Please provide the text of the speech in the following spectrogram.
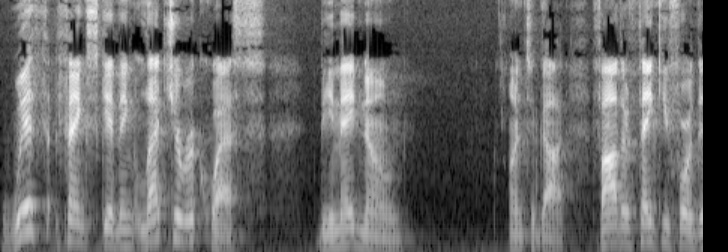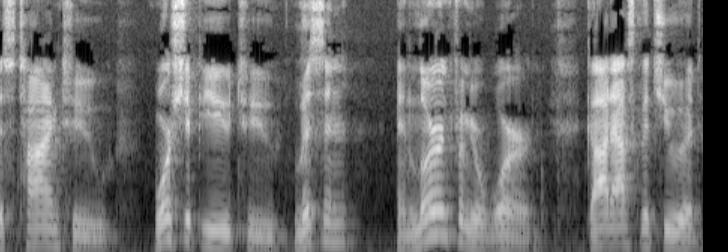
with thanksgiving, let your requests be made known unto God. Father, thank you for this time to worship you, to listen and learn from your word. God, ask that you would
